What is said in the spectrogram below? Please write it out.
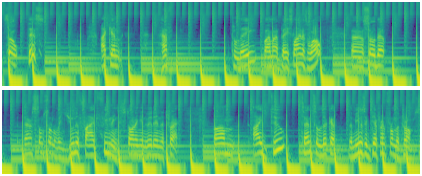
So this, I can have play by my bass line as well, uh, so that there's some sort of a unified feeling starting in within the track. Um, I do tend to look at the music different from the drums.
